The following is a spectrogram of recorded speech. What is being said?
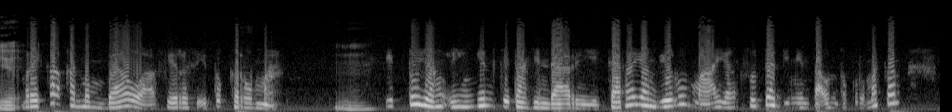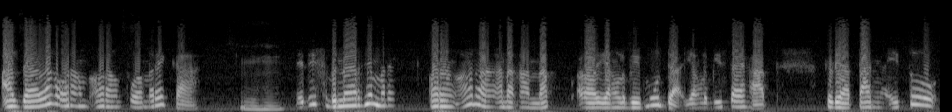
Yeah. Mereka akan membawa virus itu ke rumah. Mm. Itu yang ingin kita hindari. Karena yang di rumah, yang sudah diminta untuk rumah kan adalah orang-orang tua mereka. Mm-hmm. Jadi sebenarnya mereka orang-orang anak-anak uh, yang lebih muda, yang lebih sehat, kelihatannya itu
